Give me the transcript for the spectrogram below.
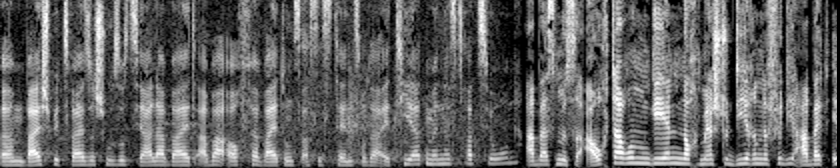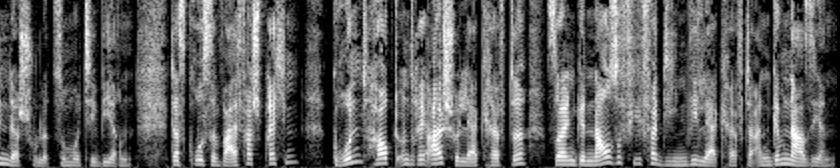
ähm, beispielsweise Schulsozialarbeit, aber auch Verwaltungsassistenz oder IT-Administration. Aber es müsse auch darum gehen, noch mehr Studierende für die Arbeit in der Schule zu motivieren. Das große Wahlversprechen, Grund-, Haupt- und Realschullehrkräfte sollen genauso viel verdienen wie Lehrkräfte an Gymnasien.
